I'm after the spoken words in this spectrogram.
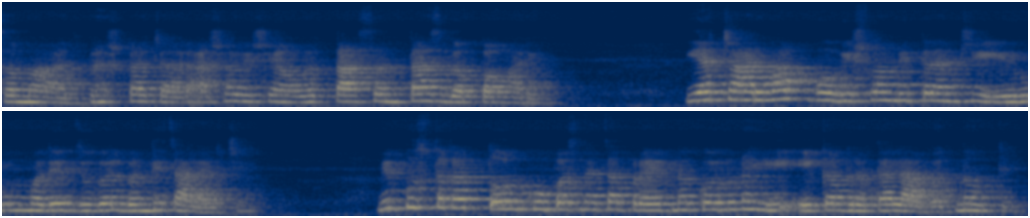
समाज भ्रष्टाचार अशा विषयांवर तासन तास गप्पा मारे. या चारवाक व विश्वामित्रांची रूममध्ये जुगलबंदी चालायची. मी पुस्तकात तोंड खुपसण्याचा प्रयत्न करूनही एकाग्रता लाभत नव्हती.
